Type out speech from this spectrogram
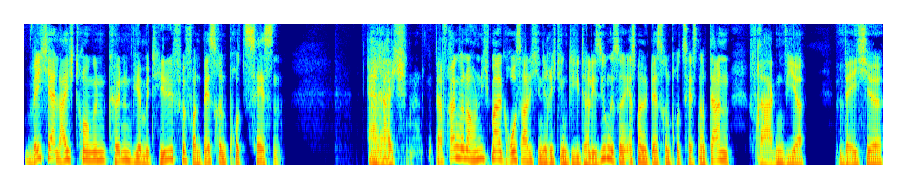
welche Erleichterungen können wir mit Hilfe von besseren Prozessen erreichen? Da fragen wir noch nicht mal großartig in die Richtung Digitalisierung, sondern erstmal mit besseren Prozessen. Und dann fragen wir, welche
